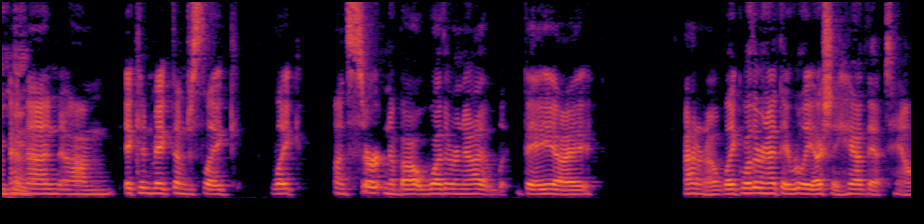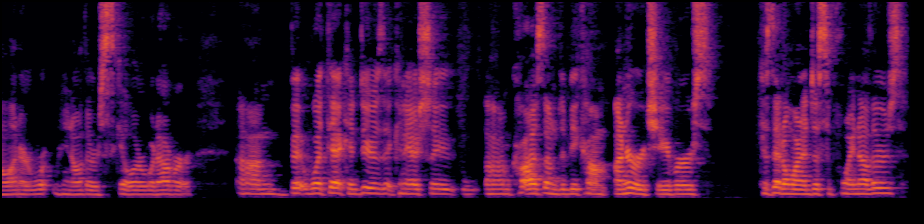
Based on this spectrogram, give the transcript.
Mm-hmm. and then um, it can make them just like like uncertain about whether or not they uh, i don't know like whether or not they really actually have that talent or you know their skill or whatever. Um, but what that can do is it can actually um, cause them to become underachievers because they don't want to disappoint others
